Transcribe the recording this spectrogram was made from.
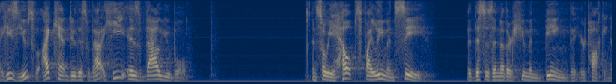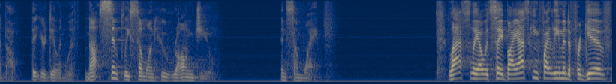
he's useful. I can't do this without it. He is valuable. And so he helps Philemon see that this is another human being that you're talking about, that you're dealing with, not simply someone who wronged you in some way. Lastly, I would say by asking Philemon to forgive,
